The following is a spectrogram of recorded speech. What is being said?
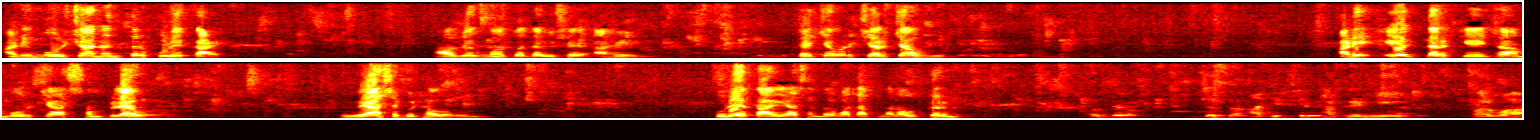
आणि मोर्चानंतर पुढे काय? हा जो एक महत्त्वाचा विषय आहे त्याच्यावर चर्चा होईल. आणि एक तारखेचा मोर्चा संपल्यावर व्यासपीठावरून पुढे काय या संदर्भात आपल्याला उत्तर मिळेल. जसं आदित्य ठाकरेंनी परवा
